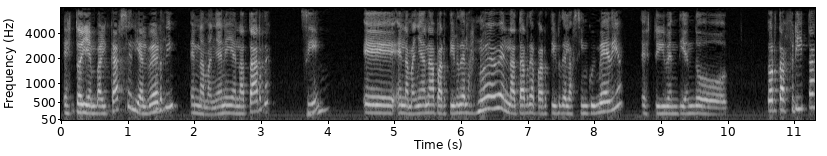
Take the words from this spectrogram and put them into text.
Estoy en Valcárcel y Alberdi en la mañana y en la tarde, ¿sí? Eh, en la mañana a partir de las 9, en la tarde a partir de las cinco y media. Estoy vendiendo tortas fritas,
